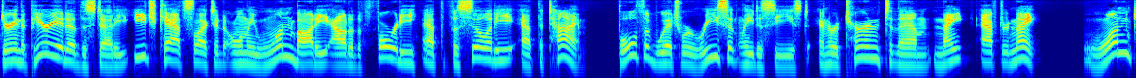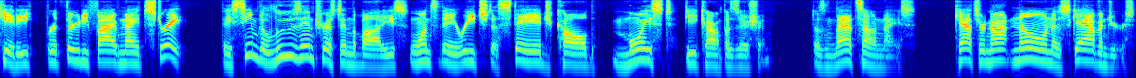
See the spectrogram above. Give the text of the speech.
During the period of the study, each cat selected only one body out of the 40 at the facility at the time, both of which were recently deceased and returned to them night after night. One kitty for 35 nights straight. They seem to lose interest in the bodies once they reached a stage called moist decomposition. Doesn't that sound nice? Cats are not known as scavengers,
